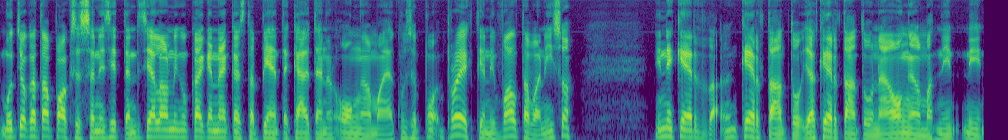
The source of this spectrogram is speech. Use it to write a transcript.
mutta joka tapauksessa niin sitten siellä on niin kaiken näköistä pientä käytännön ongelmaa ja kun se projekti on niin valtavan iso, niin ne kerta, kertaantuu ja kertaantuu nämä ongelmat, niin, niin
